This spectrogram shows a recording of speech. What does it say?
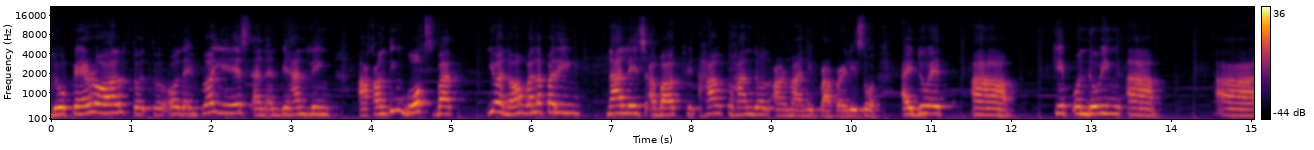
do payroll to, to all the employees and, and be handling accounting books. But, yun, no, wala pa ring knowledge about how to handle our money properly. So, I do it uh, keep on doing uh, uh,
